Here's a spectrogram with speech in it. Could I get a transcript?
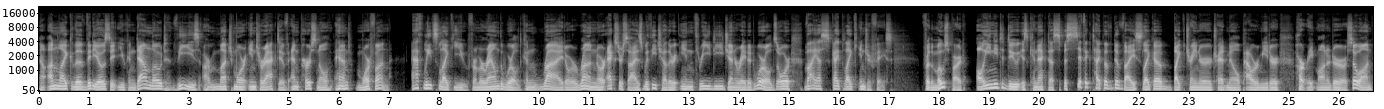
Now, unlike the videos that you can download, these are much more interactive and personal and more fun. Athletes like you from around the world can ride or run or exercise with each other in 3D generated worlds or via Skype like interface. For the most part, all you need to do is connect a specific type of device like a bike trainer, treadmill, power meter, heart rate monitor, or so on,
